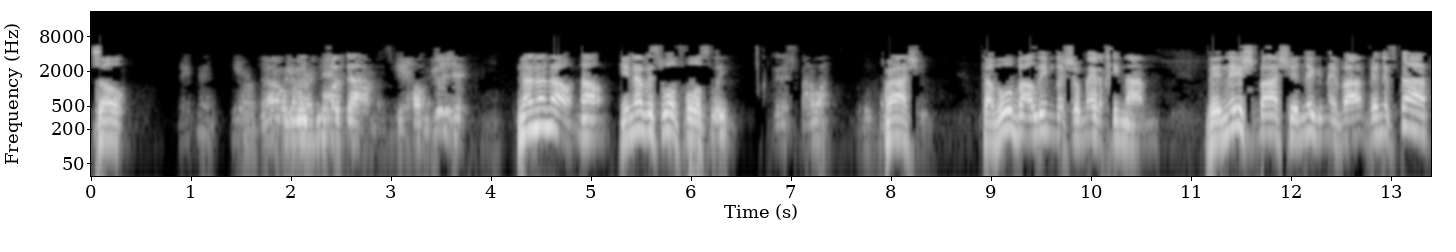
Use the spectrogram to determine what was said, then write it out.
So, It was more down. Use it. no, no, no, no. He never swore falsely. Finish power. Rashi. Tavu ba'alim l'shomer chinam, v'nishba shenigneva, v'niftar.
